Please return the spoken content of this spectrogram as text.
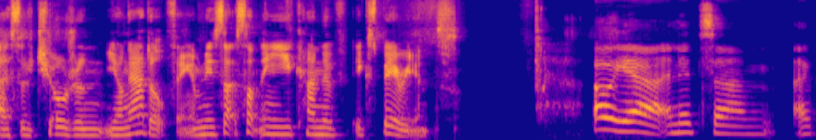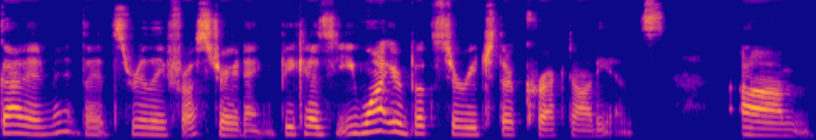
a sort of children, young adult thing. I mean, is that something you kind of experience? Oh yeah, and it's um I've got to admit that it's really frustrating because you want your books to reach the correct audience. Um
